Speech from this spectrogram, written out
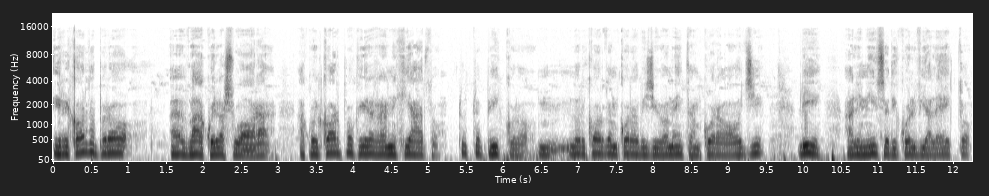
il ricordo però eh, va a quella suora, a quel corpo che era rannicchiato, tutto piccolo, mm, lo ricordo ancora visivamente ancora oggi, lì all'inizio di quel vialetto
